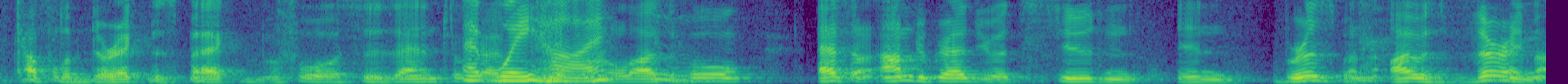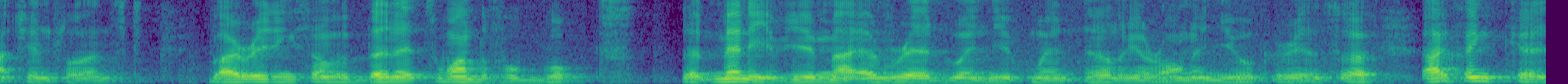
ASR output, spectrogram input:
a couple of directors back before Suzanne took At over Weehai. and Eliza Hall. As an undergraduate student in Brisbane, I was very much influenced by reading some of Burnet's wonderful books that many of you may have read when you went earlier on in your career. So I think uh,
